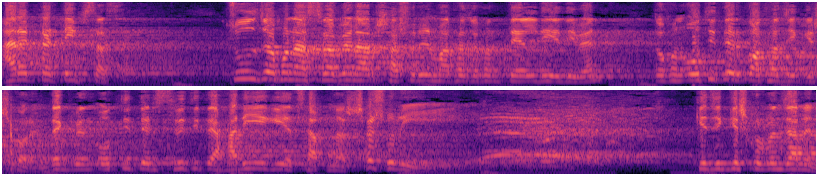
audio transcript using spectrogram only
আর একটা টিপস আছে। চুল যখন আশ্রাবেন আর শাশুড়ির মাথা যখন তেল দিয়ে দিবেন, তখন অতীতের কথা জিজ্ঞেস করেন। দেখবেন অতীতের স্মৃতিতে হারিয়ে গিয়েছে আপনার শাশুড়ি। কে জিজ্ঞেস করবেন জানেন?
